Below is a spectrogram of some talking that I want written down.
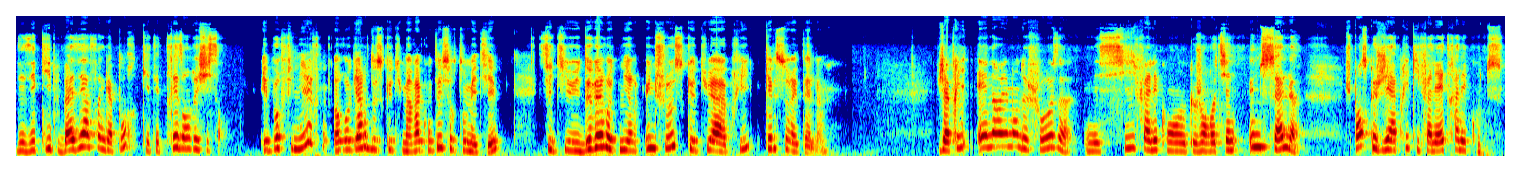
équipes basées à Singapour qui étaient très enrichissants. Et pour finir, au regard de ce que tu m'as raconté sur ton métier, si tu devais retenir une chose que tu as appris, quelle serait-elle? J'ai appris énormément de choses, mais s'il fallait que j'en retienne une seule, je pense que j'ai appris qu'il fallait être à l'écoute.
